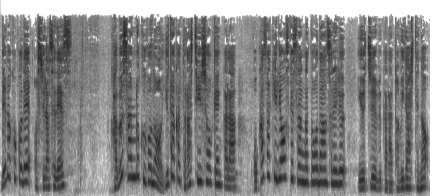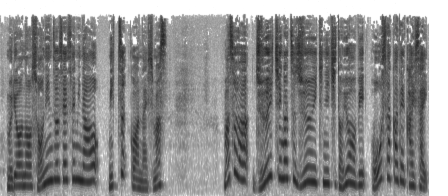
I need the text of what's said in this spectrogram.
ではここでお知らせです。株365の豊かトラスティー証券から岡崎良介さんが登壇される YouTube から飛び出しての無料の少人数制セミナーを3つご案内します。まずは11月11日土曜日大阪で開催。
